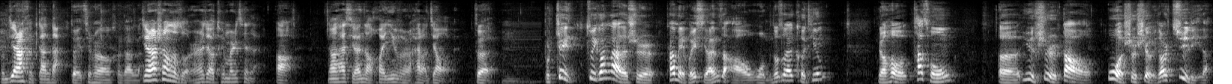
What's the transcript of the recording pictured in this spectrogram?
我们经常很尴尬，对，经常很尴尬经常上厕所的时候就要推门进来，啊。然后他洗完澡换衣服的时候还老叫我们。对，嗯不是这最尴尬的是，他每回洗完澡，我们都坐在客厅，然后他从呃浴室到卧室是有一段距离的，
